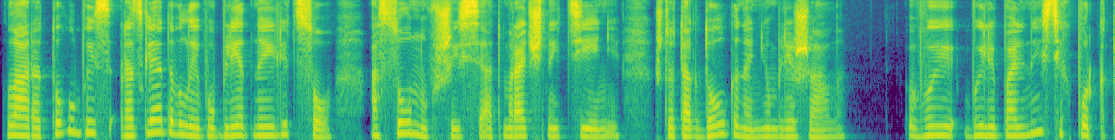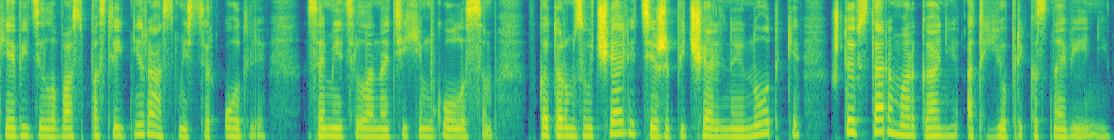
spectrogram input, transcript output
Клара Толбейс разглядывала его бледное лицо, осунувшееся от мрачной тени, что так долго на нем лежало. Вы были больны с тех пор, как я видела вас последний раз, мистер Одли, заметила она тихим голосом, в котором звучали те же печальные нотки, что и в старом органе от ее прикосновений.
